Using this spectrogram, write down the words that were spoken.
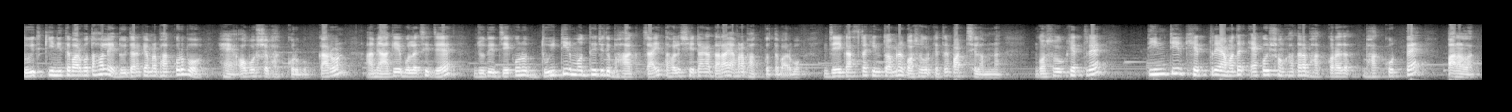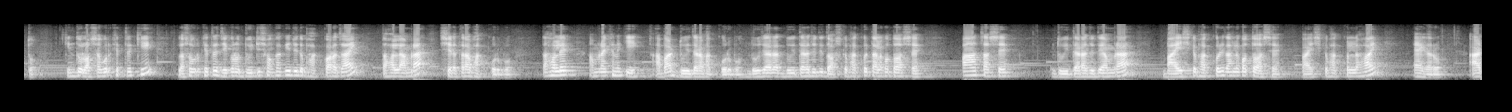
দুই কি নিতে পারব তাহলে? দুই দ্বারাকে আমরা ভাগ করব? হ্যাঁ অবশ্যই ভাগ করব। কারণ আমি আগে বলেছি যে, যদি যে কোনো দুইটির মধ্যে যদি ভাগ চাই, তাহলে সেই টাকা দ্বারাই আমরা ভাগ করতে পারব। যে কাজটা কিন্তু আমরা গসগুর ক্ষেত্রে পারছিলাম না। গসগুর ক্ষেত্রে তিনটির ক্ষেত্রে আমাদের একই সংখ্যা দ্বারা ভাগ করা ভাগ করতে পারা লাগতো। কিন্তু লসাগুর ক্ষেত্রে কি? লসাগুর ক্ষেত্রে যে কোনো দুইটি সংখ্যাকে যদি ভাগ করা যায়, তাহলে আমরা সেটা দ্বারা ভাগ করব। তাহলে আমরা এখানে কি? আবার দুই দ্বারা ভাগ করব। দুই দ্বারা দুই দ্বারা যদি দশকে ভাগ করি, তাহলে কত আসে? পাঁচ আসে। দুই দ্বারা যদি আমরা বাইশকে ভাগ করি, তাহলে কত আসে? বাইশকে ভাগ করলে হয় এগারো। আর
